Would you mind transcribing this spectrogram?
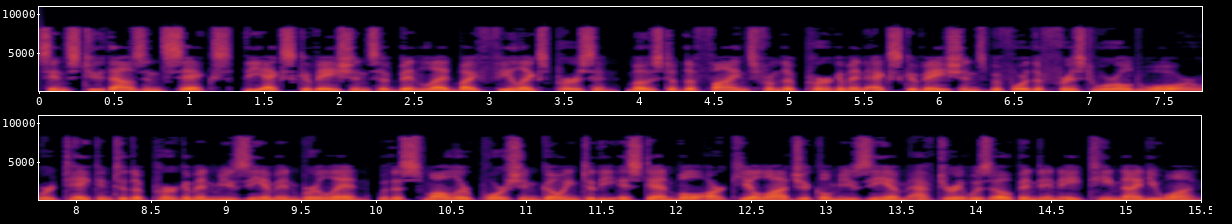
Since 2006, the excavations have been led by Felix Pirson. Most of the finds from the Pergamon excavations before the First World War were taken to the Pergamon Museum in Berlin, with a smaller portion going to the Istanbul Archaeological Museum after it was opened in 1891.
